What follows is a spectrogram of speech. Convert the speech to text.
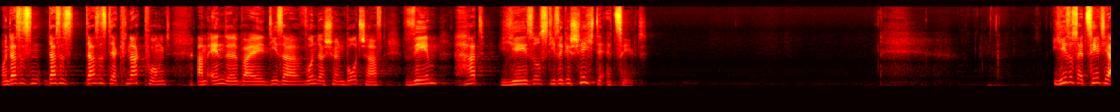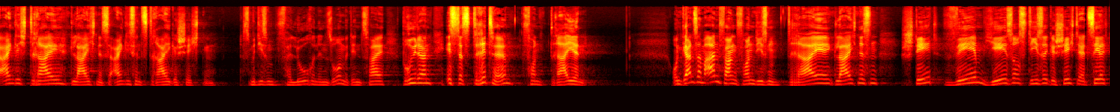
Und das ist, das, ist, das ist der Knackpunkt am Ende bei dieser wunderschönen Botschaft. Wem hat Jesus diese Geschichte erzählt? Jesus erzählt ja eigentlich drei Gleichnisse, eigentlich sind es drei Geschichten. Das mit diesem verlorenen Sohn, mit den zwei Brüdern, ist das dritte von dreien. Und ganz am Anfang von diesen drei Gleichnissen steht, wem Jesus diese Geschichte erzählt.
